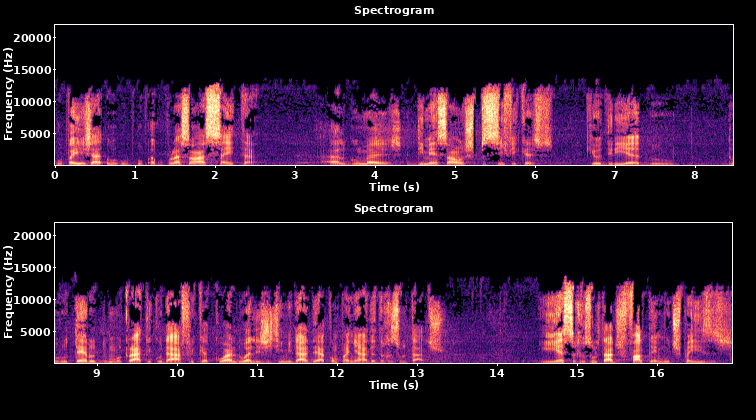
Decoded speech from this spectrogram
O país, a, a população aceita algumas dimensões específicas, que eu diria, do, do roteiro democrático da África, quando a legitimidade é acompanhada de resultados. E esses resultados faltam em muitos países,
